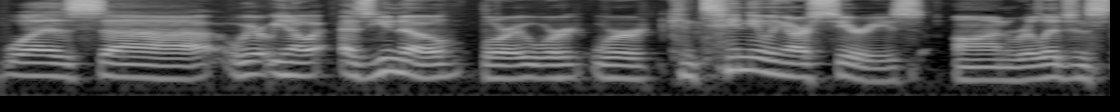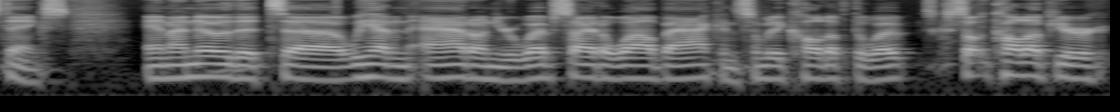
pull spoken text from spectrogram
was uh, we're you know as you know, Lori, we're we're continuing our series on religion stinks, And I know that uh, we had an ad on your website a while back, and somebody called up the web, so- called up your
